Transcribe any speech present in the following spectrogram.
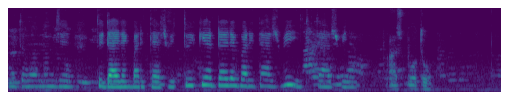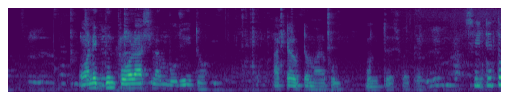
আমি তো ভাবলাম যে তুই ডাইরেক্ট বাড়িতে আসবি। তুই কি আর ডাইরেক্ট বাড়িতে আসবি? তুই আসবি না। আসব তো। অনেকদিন পর আসলাম বুঝোই তো। আটটা উটটা মারবই বন্ধুদের সাথে। সেটা তো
